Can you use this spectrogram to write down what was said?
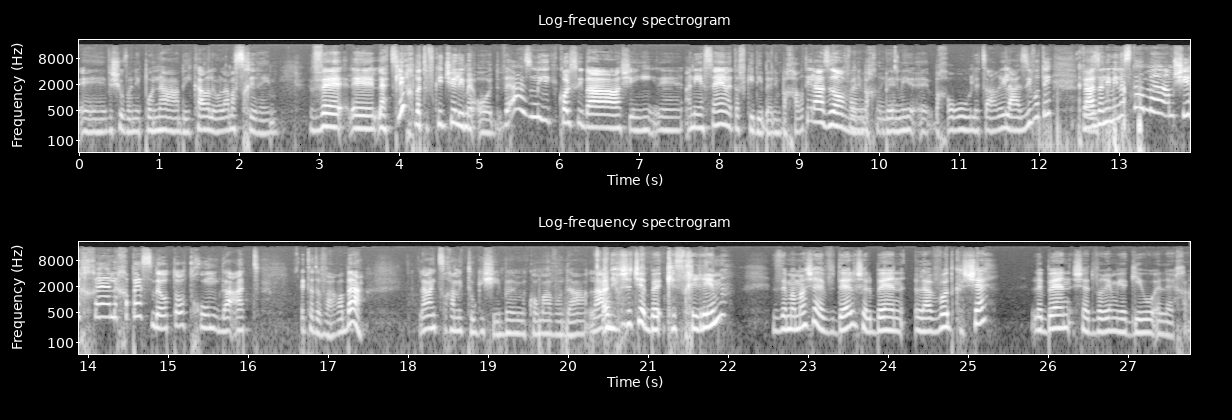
אה, ושוב, אני פונה בעיקר לעולם השכירים, ולהצליח בתפקיד שלי מאוד, ואז מכל סיבה שהיא, אה, אסיים את תפקידי, בין אם בחרתי לעזוב, בין אם בח- אם אה, בחרו לצערי להעזיב אותי, כן. ואז אני מן הסתם אמשיך לחפש באותו תחום דעת את הדבר הבא. למה אני צריכה מיתוג אישי במקום העבודה? למה? אני חושבת שכשכירים, זה ממש ההבדל של בין לעבוד קשה לבין שהדברים יגיעו אליך.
